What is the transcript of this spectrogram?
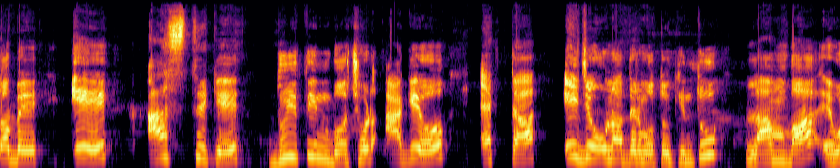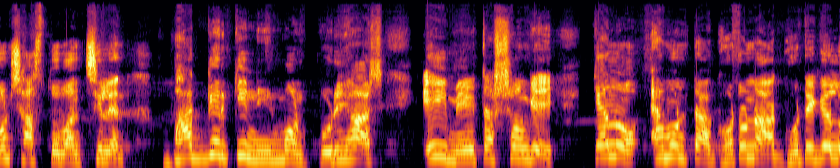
তবে এ আজ থেকে দুই তিন বছর আগেও একটা এই যে ওনাদের মতো কিন্তু লাম্বা এবং স্বাস্থ্যবান ছিলেন। ভাগ্যের কি নির্মম পরিহাস এই মেয়েটার সঙ্গে? কেন এমনটা ঘটনা ঘটে গেল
